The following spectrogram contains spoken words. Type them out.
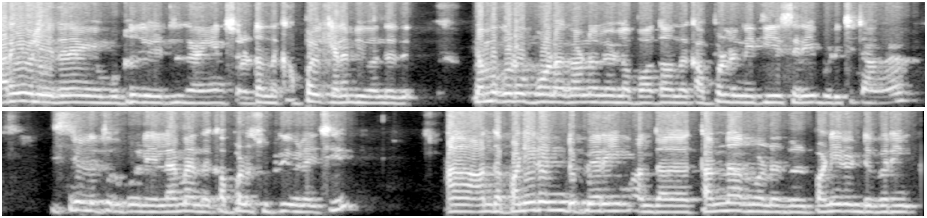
தரை வழியை தானே இவங்க முற்றுகையிட்டு இருக்காங்கன்னு சொல்லிட்டு அந்த கப்பல் கிளம்பி வந்தது. நம்ம கூட போன காணொலியில் பார்த்தோம் அந்த கப்பல் நித்தியை சிறை பிடிச்சிட்டாங்க இஸ்ரேல் துருப்புகள் எல்லாமே அந்த கப்பலை சுற்றி விளைச்சு அந்த பனிரெண்டு பேரையும் அந்த தன்னார்வலர்கள் பனிரெண்டு பேரையும்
